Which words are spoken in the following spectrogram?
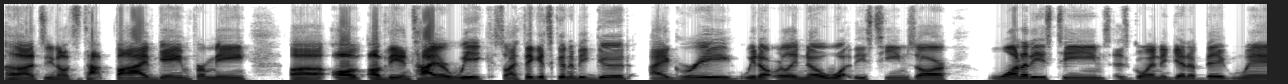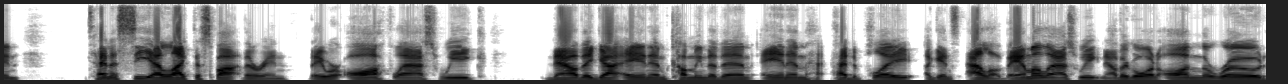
Uh, it's you know it's a top five game for me uh, of, of the entire week, so I think it's going to be good. I agree. We don't really know what these teams are. One of these teams is going to get a big win. Tennessee, I like the spot they're in. They were off last week. Now they got A&M coming to them. A&M had to play against Alabama last week. Now they're going on the road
